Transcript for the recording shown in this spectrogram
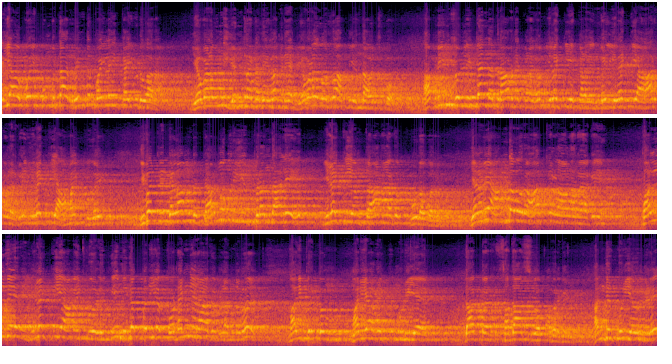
ஐயாவை போய் கும்பிட்டா ரெண்டு பயிலையும் கைவிடுவாராம் எவ்வளவுன்னு என்ற கதையெல்லாம் கிடையாது. எவ்வளவு வருதோ அப்படி இருந்தா வச்சுக்கோ அப்படின்னு சொல்லிட்டு அந்த திராவிட கழகம் இலக்கிய கழகங்கள் இலக்கிய ஆர்வலர்கள் இலக்கிய அமைப்புகள் இவற்றுக்கெல்லாம் அந்த தர்மபுரியில் பிறந்தாலே இலக்கியம் தானாக கூட வரும். எனவே அந்த ஒரு மாறாக பல்வேறு இலக்கிய அமைப்புகளுக்கு மிகப்பெரிய கொடைஞராக விளந்தவர் மதிப்பிற்கும் மரியாதைக்கும் உரிய டாக்டர் சதாசிவம் அவர்கள். அன்பிற்குரியவர்களே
